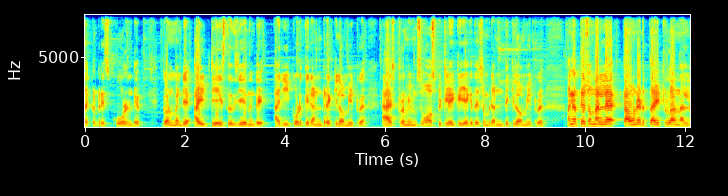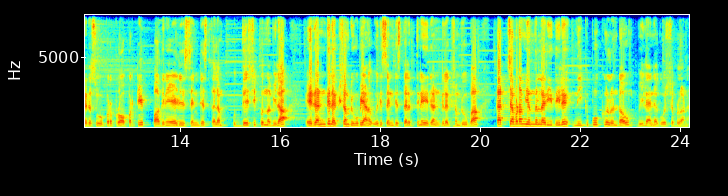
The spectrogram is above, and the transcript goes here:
സെക്കൻഡറി സ്കൂളുണ്ട് ഗവൺമെന്റ് ഐ ടി ഐ സ്ഥിതി ചെയ്യുന്നുണ്ട്. അരീക്കോടുക്ക് രണ്ടര കിലോമീറ്റർ ആസ്ട്ര മിംസ് ഹോസ്പിറ്റലിലേക്ക് ഏകദേശം രണ്ട് കിലോമീറ്റർ അങ്ങനെ അത്യാവശ്യം നല്ല ടൗൺ എടുത്തായിട്ടുള്ള നല്ലൊരു സൂപ്പർ പ്രോപ്പർട്ടി പതിനേഴ് സെന്റ് സ്ഥലം. ഉദ്ദേശിക്കുന്ന വില രണ്ട് ലക്ഷം രൂപയാണ്. ഒരു സെന്റ് സ്ഥലത്തിന് രണ്ട് ലക്ഷം രൂപ. കച്ചവടം എന്നുള്ള രീതിയിൽ നീക്കുപോക്കുകൾ ഉണ്ടാവും. വില നെഗോഷ്യബിൾ ആണ്.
